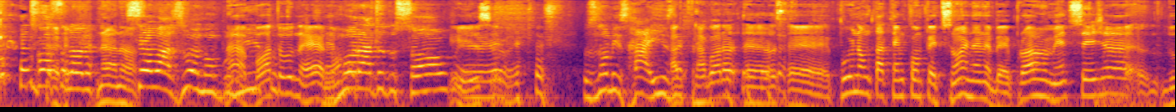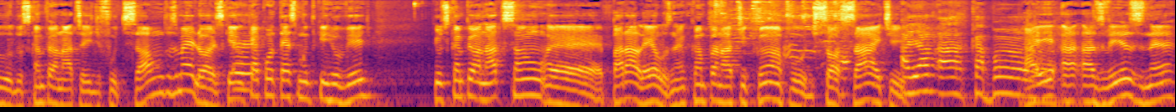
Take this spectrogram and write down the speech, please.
gosto não, né? Não, não. Céu Azul é nome bonito. bota o- né, é, nome- Morada do Sol. Isso. é, é. Os nomes raiz, né? Agora, é, é, por não estar tendo competições, né, Neber? Provavelmente seja do- dos campeonatos aí de futsal um dos melhores. Que é o que acontece muito aqui em Rio Verde, que os campeonatos são é, paralelos, né? Campeonato de campo, de society. Aí a- a- acaba. Aí, a- às vezes, né,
